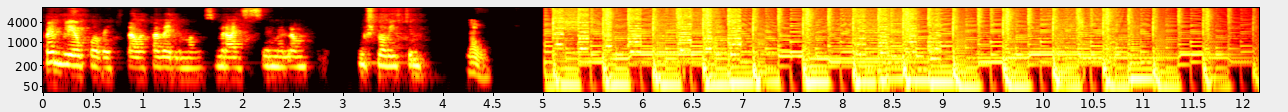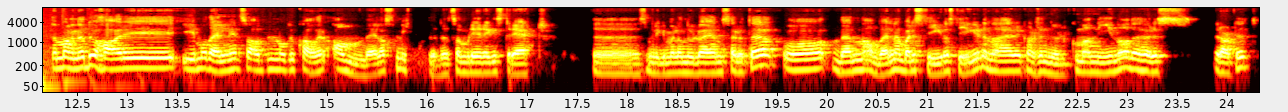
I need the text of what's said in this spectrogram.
blir jo påvirket av at det er veldig mange som reiser mellom Oslo og Viken. Mm. Magne, du har i, i, modellen din så har du noe du kaller andel av smittede som blir registrert. Uh, som ligger mellom 0 og 1, ser ut til. Og den andelen bare stiger og stiger. Den er kanskje 0,9 nå, det høres rart ut.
